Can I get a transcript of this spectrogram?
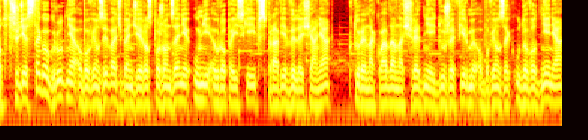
Od 30 grudnia obowiązywać będzie rozporządzenie Unii Europejskiej w sprawie wylesiania, które nakłada na średnie i duże firmy obowiązek udowodnienia,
